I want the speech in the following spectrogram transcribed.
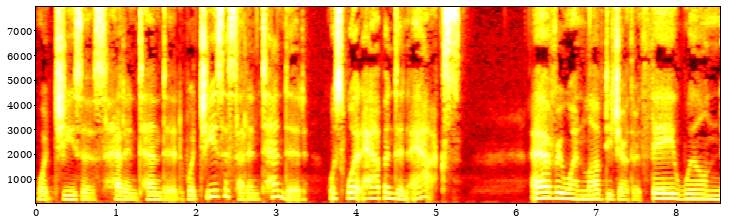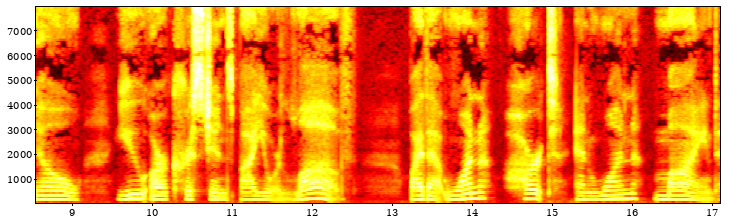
what Jesus had intended. What Jesus had intended was what happened in Acts. Everyone loved each other. They will know you are Christians by your love, by that one heart and one mind.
